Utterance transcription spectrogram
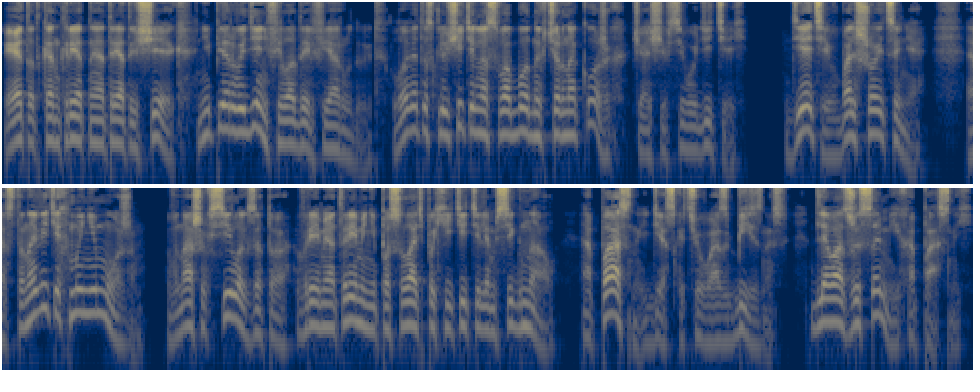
Этот конкретный отряд ищеек не первый день в Филадельфии орудует. Ловят исключительно свободных чернокожих, чаще всего детей. Дети в большой цене. Остановить их мы не можем. В наших силах зато время от времени посылать похитителям сигнал. Опасный, дескать, у вас бизнес. Для вас же самих опасный.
